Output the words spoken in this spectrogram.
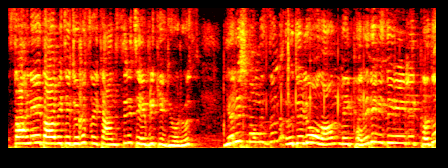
sahneye davet ediyoruz ve kendisini tebrik ediyoruz. Yarışmamızın ödülü olan ve Karadeniz İreli Kadın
